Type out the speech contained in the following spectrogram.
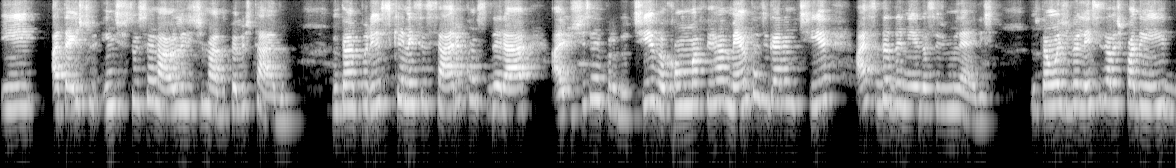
e até institucional legitimado pelo Estado. Então, é por isso que é necessário considerar a justiça reprodutiva como uma ferramenta de garantia à cidadania dessas mulheres. Então, as violências elas podem ir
